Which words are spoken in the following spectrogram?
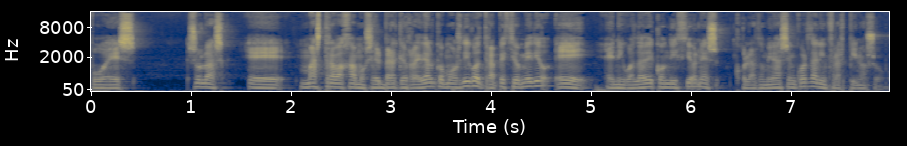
Pues son las eh, más trabajamos el braquio radial, como os digo, el trapecio medio, e en igualdad de condiciones con las dominadas en cuerda, el infraspinoso.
